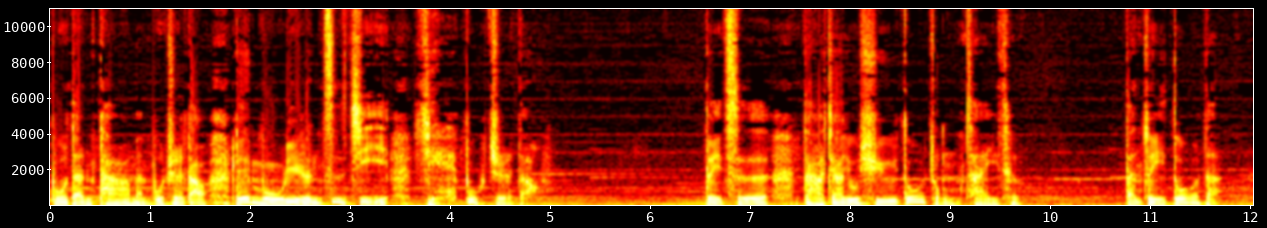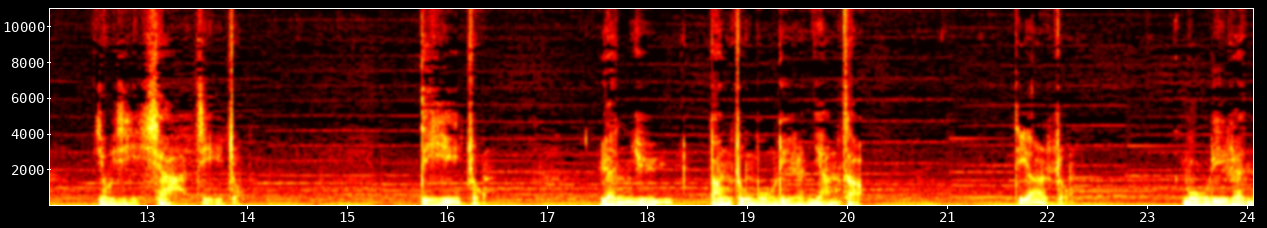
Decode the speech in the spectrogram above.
不但他们不知道，连牡蛎人自己也不知道。对此，大家有许多种猜测，但最多的有以下几种：第一种，人鱼帮助牡蛎人酿造；第二种，牡蛎人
